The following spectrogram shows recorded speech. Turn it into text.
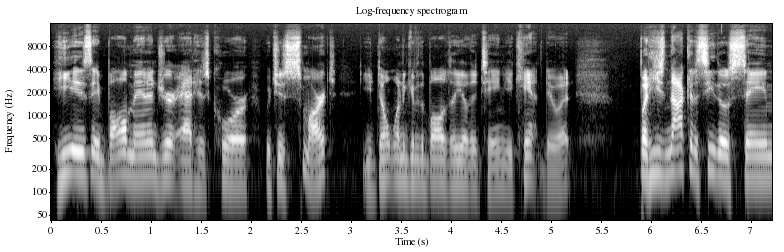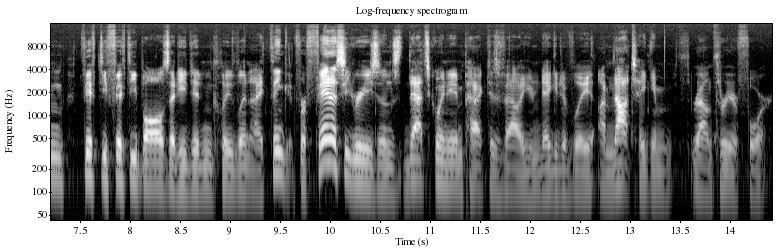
He is a ball manager at his core, which is smart. You don't want to give the ball to the other team. You can't do it. But he's not going to see those same 50 50 balls that he did in Cleveland. I think for fantasy reasons, that's going to impact his value negatively. I'm not taking him round three or four.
